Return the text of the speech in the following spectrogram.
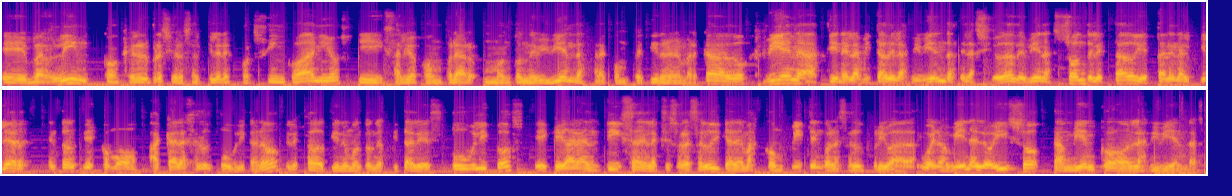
Eh, Berlín congeló el precio de los alquileres por cinco años y salió a comprar un montón de viviendas para competir en el mercado. Viena tiene la mitad de las viviendas de la ciudad de Viena, son del Estado y están en alquiler. Entonces es como acá la salud pública, ¿no? El Estado tiene un montón de hospitales públicos eh, que garantizan el acceso a la salud y que además compiten con la salud privada. Bueno, Viena lo hizo también con las viviendas.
